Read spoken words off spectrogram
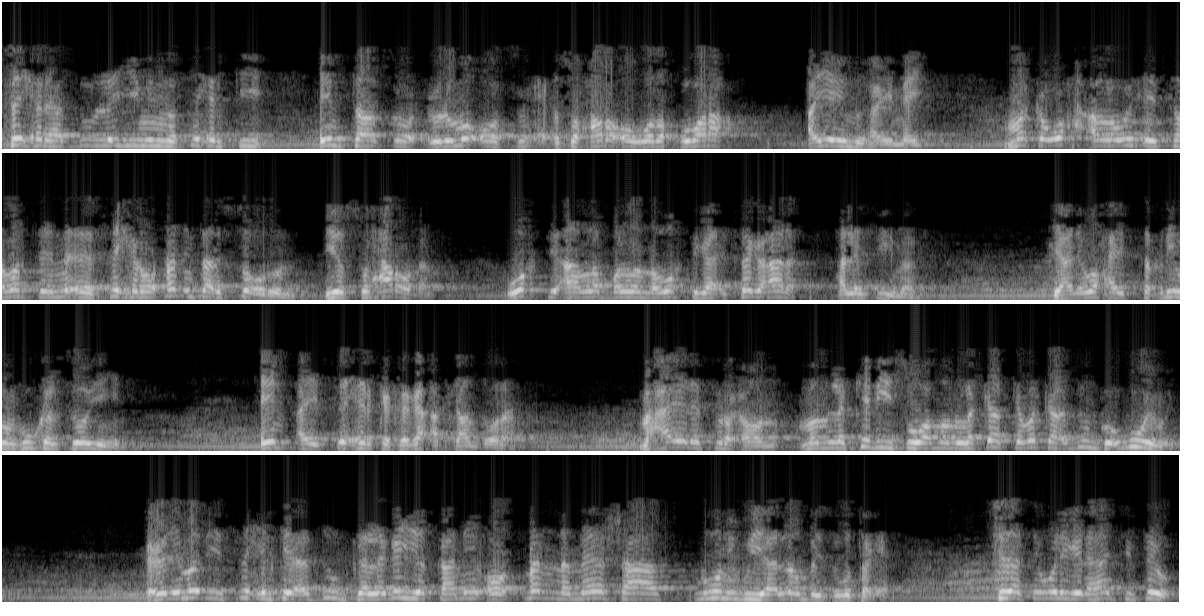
Sixir hadduu la yimidna sixirkii intaasoo culimo oo suxaro oo wada khubara ayaynu haynay marka wax alla wixii tabarteenna ee sixir oo dhan intaan isusoo ururin iyo suxar oo dhan wakti aan la ballanno waktigaa isaga ana ha laysu yimaado yani waxay taqriiban ku kalsoon yihiin in ay sixirka kaga adkaan doonaan. Maxaa yeele fircoon mamlakadiisu waa mamlakaadka markaa adduunka ugu weyn wey culimadii sixirkae adduunka laga yaqaanay oo dhanna meeshaas dhuunigu yaalloon bay isugu tageen. Sidaasay weligeed ahaan jirtayo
